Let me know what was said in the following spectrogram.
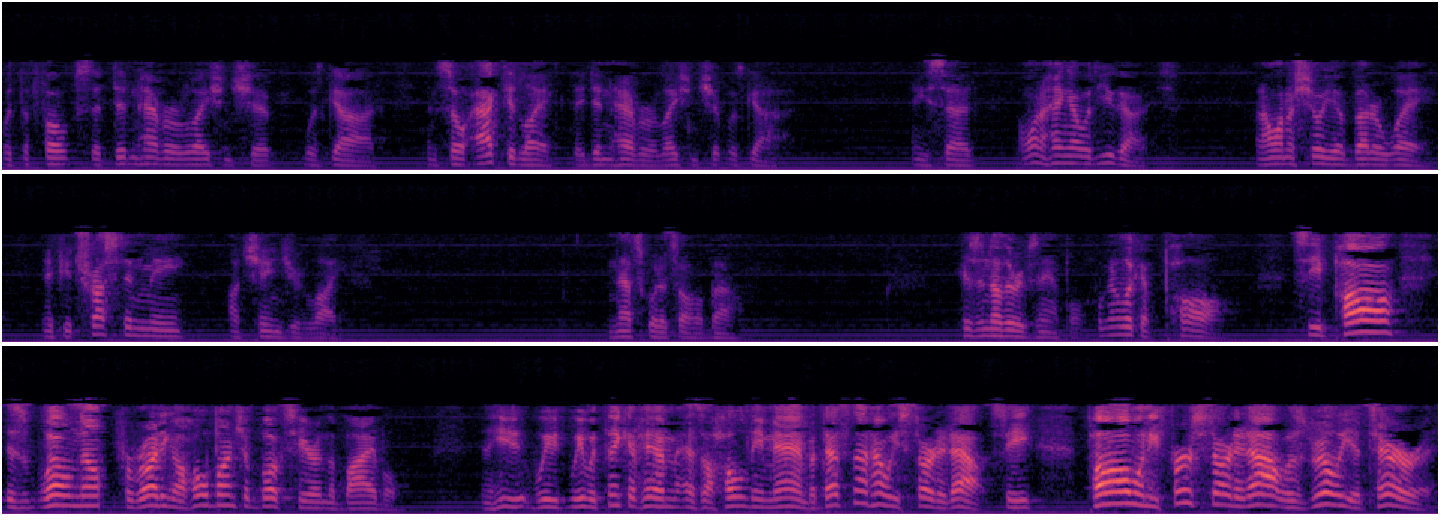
with the folks that didn't have a relationship with God and so acted like they didn't have a relationship with God. And he said, I want to hang out with you guys, and I want to show you a better way. And if you trust in me, I'll change your life. And that's what it's all about. Here's another example. We're going to look at Paul. See, Paul is well known for writing a whole bunch of books here in the Bible. And he, we, we would think of him as a holy man, but that's not how he started out. See, Paul, when he first started out, was really a terrorist.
